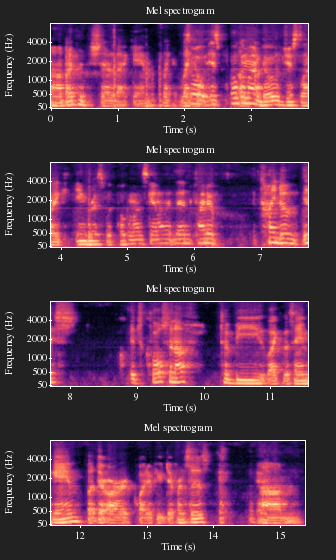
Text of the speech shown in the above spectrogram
Uh, but I played the shit out of that game. Like, like so is Pokemon Go just like Ingress with Pokemon skin on it? Then, kind of. kind of it's it's close enough to be like the same game, but there are quite a few differences. Okay. Um,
